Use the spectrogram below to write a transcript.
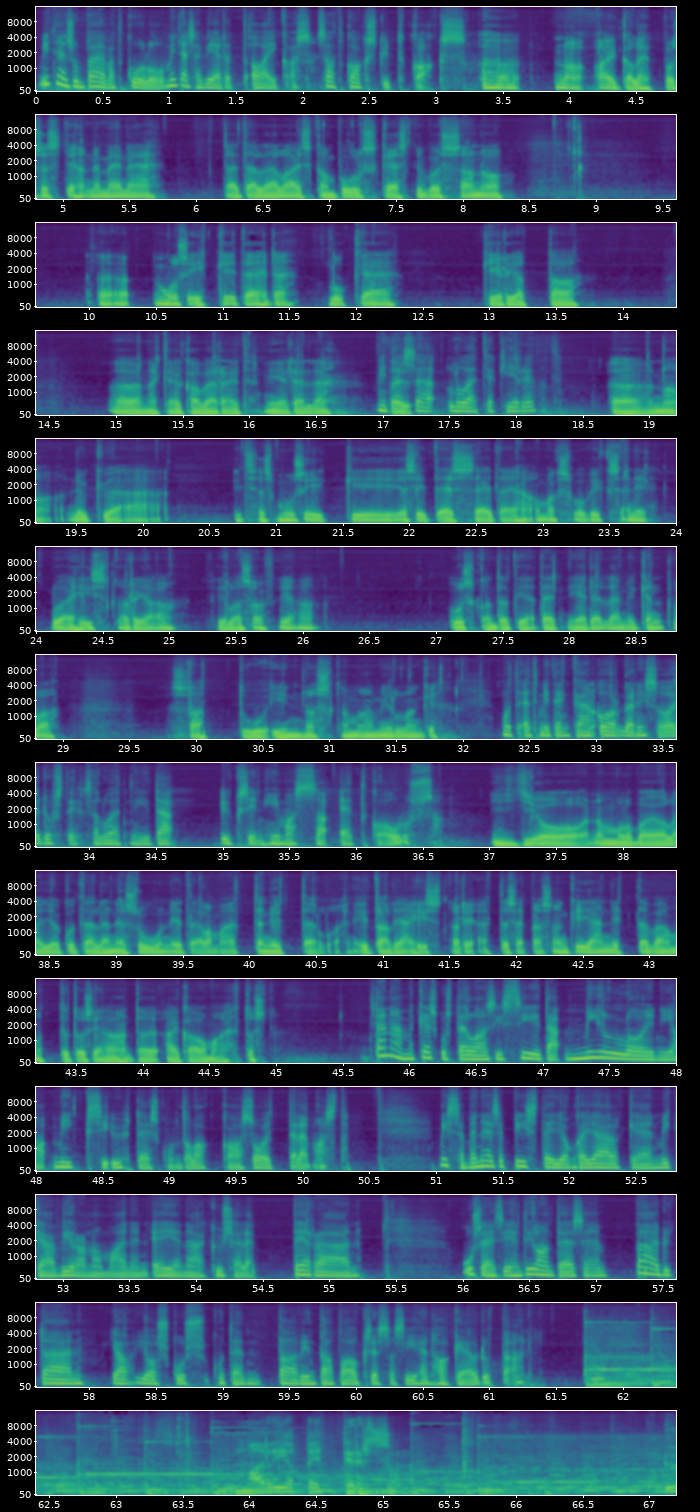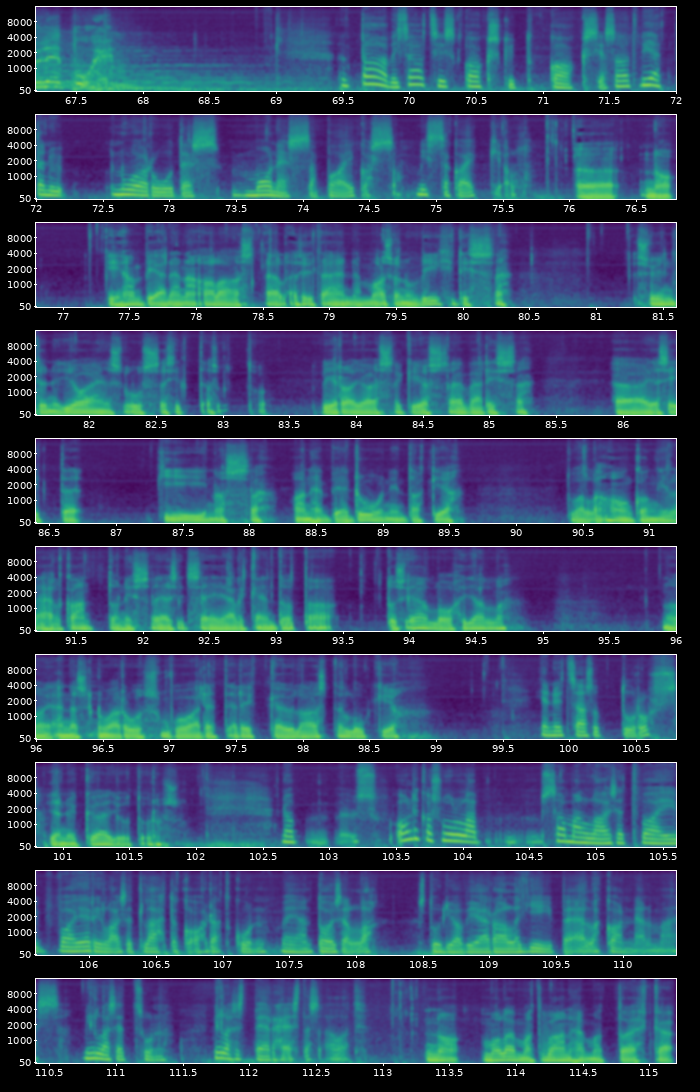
Miten sun päivät kuluu? Miten sä viedät aikas? Sä oot 22. Uh, no aika lepposestihan ne menee. Tai tällä laiskan pulskeasti voisi sanoa. Uh, musiikkia tehdä, lukee, kirjoittaa – näkee kavereita niin edelleen. Mitä tai, sä luet ja kirjoitat? No nykyään itse asiassa musiikkia ja sitten esseitä ihan omaksi huvikseni. Lue historiaa, filosofiaa, uskontotieteet niin edelleen, mikä nyt vaan sattuu innostamaan milloinkin. Mutta et mitenkään organisoidusti, sä luet niitä yksin himassa et koulussa? Joo, no mulla voi olla joku tällainen suunnitelma, että nyt luen Italian historia, että sepäs onkin jännittävää, mutta tosiaan toi aika omaehtoista. Tänään me keskustellaan siis siitä, milloin ja miksi yhteiskunta lakkaa soittelemasta. Missä menee se piste, jonka jälkeen mikään viranomainen ei enää kysele perään. Usein siihen tilanteeseen päädytään ja joskus, kuten Taavin tapauksessa, siihen hakeudutaan. Maria Pettersson. Yle Puhe. Taavi, sä oot siis 22 ja sä oot viettänyt nuoruutes monessa paikassa. Missä kaikkialla? Öö, no ihan pienenä ala-asteella sitä ennen mä oon asunut Vihdissä. Syntynyt Joensuussa, sitten asuttu Virojoissakin jossain värissä. Öö, ja sitten Kiinassa vanhempien duunin takia tuolla Hongkongin lähellä kantonissa ja sitten sen jälkeen tota, tosiaan Lohjalla – noin NS-nuoruusvuodet, eli yläaste lukio. Ja nyt sä asut Turussa. Ja nykyään juu Turussa. No oliko sulla samanlaiset vai, vai erilaiset lähtökohdat kuin meidän toisella studiovieraalla JPllä Kannelmäessä? Millaiset sun, millaisesta perheestä sä oot? No molemmat vanhemmat on ehkä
